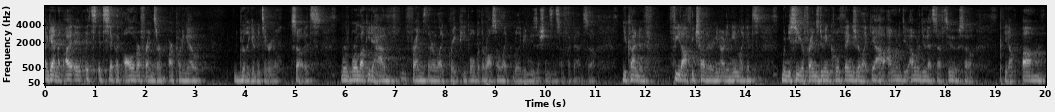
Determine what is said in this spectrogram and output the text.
again like I it, it's it's sick. Like all of our friends are are putting out really good material. So it's we're we're lucky to have friends that are like great people, but they're also like really good musicians and stuff like that. So you kind of feed off each other. You know what I mean? Like it's when you see your friends doing cool things, you're like, yeah, I want to do I want to do that stuff too. So you know. Um,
